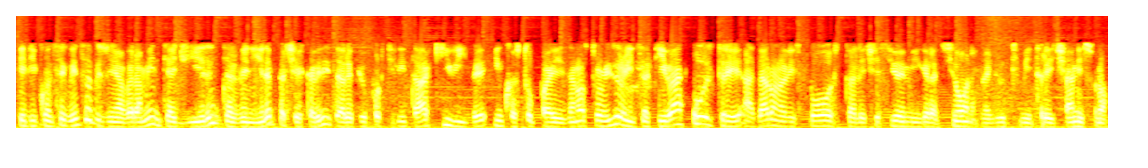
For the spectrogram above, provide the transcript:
e, di conseguenza bisogna veramente agire, intervenire per cercare di dare più opportunità a chi vive in questo paese. A nostro avviso l'iniziativa, oltre a dare una risposta all'eccessiva immigrazione, negli ultimi 13 anni sono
